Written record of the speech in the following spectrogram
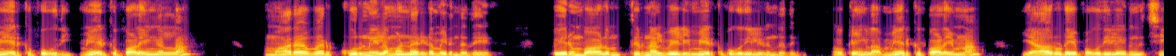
மேற்கு பகுதி மேற்கு பாளையங்கள்லாம் மறவர் குறுநில மன்னரிடம் இருந்தது. பெரும்பாலும் திருநெல்வேலி மேற்கு பகுதியில் இருந்தது. ஓகேங்களா? மேற்கு பாளையம்னா யாருடைய பகுதியில் இருந்துச்சு?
